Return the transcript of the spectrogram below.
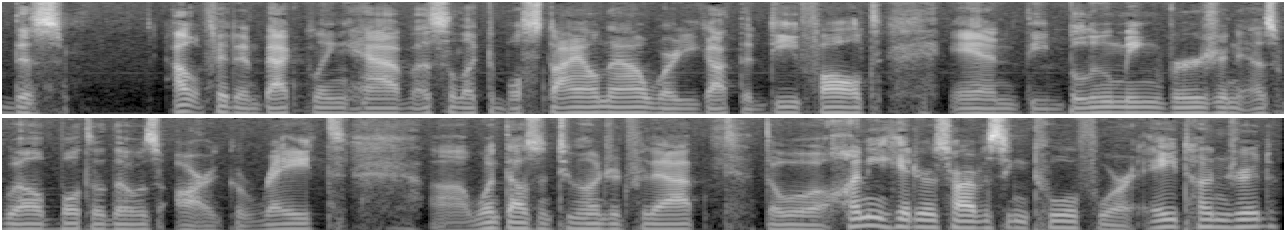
this outfit and back bling have a selectable style now where you got the default and the blooming version as well. Both of those are great. Uh, 1,200 for that. The Honey Hitters harvesting tool for 800.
